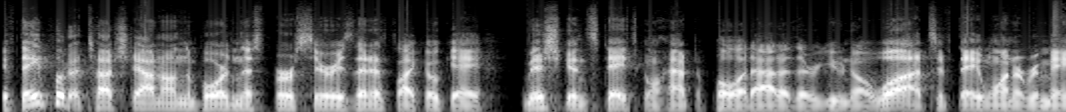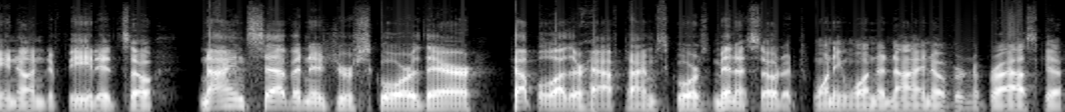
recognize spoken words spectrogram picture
If they put a touchdown on the board in this first series, then it's like, okay, Michigan State's going to have to pull it out of their you know what's if they want to remain undefeated. So 9 7 is your score there. couple other halftime scores Minnesota 21 to 9 over Nebraska.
